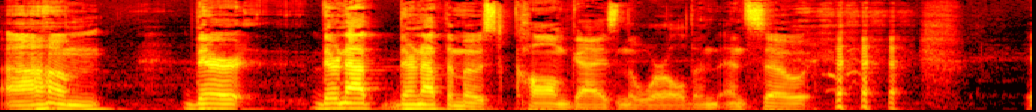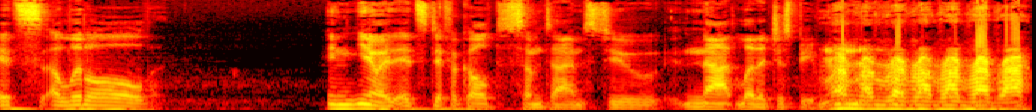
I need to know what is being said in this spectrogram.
um, they're they're not they're not the most calm guys in the world, and and so it's a little. And, you know, it's difficult sometimes to not let it just be rah, rah, rah,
